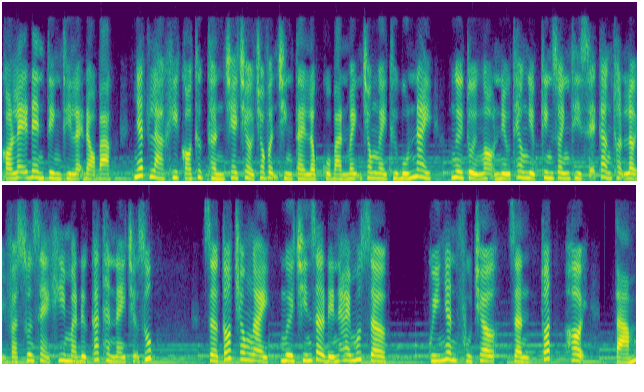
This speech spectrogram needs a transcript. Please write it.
Có lẽ đèn tình thì lại đỏ bạc, nhất là khi có thực thần che chở cho vận trình tài lộc của bản mệnh trong ngày thứ 4 này, người tuổi ngọ nếu theo nghiệp kinh doanh thì sẽ càng thuận lợi và suôn sẻ khi mà được các thần này trợ giúp. Giờ tốt trong ngày, 19 giờ đến 21 giờ. Quý nhân phù trợ, dần, tuất, hợi. 8.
